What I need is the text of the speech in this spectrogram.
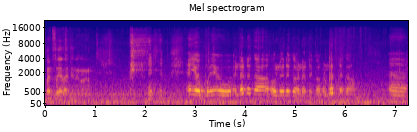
på en fredag denne gangen. jeg jobber jo lørdager og lørdager og lørdager og lørdager. Um,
